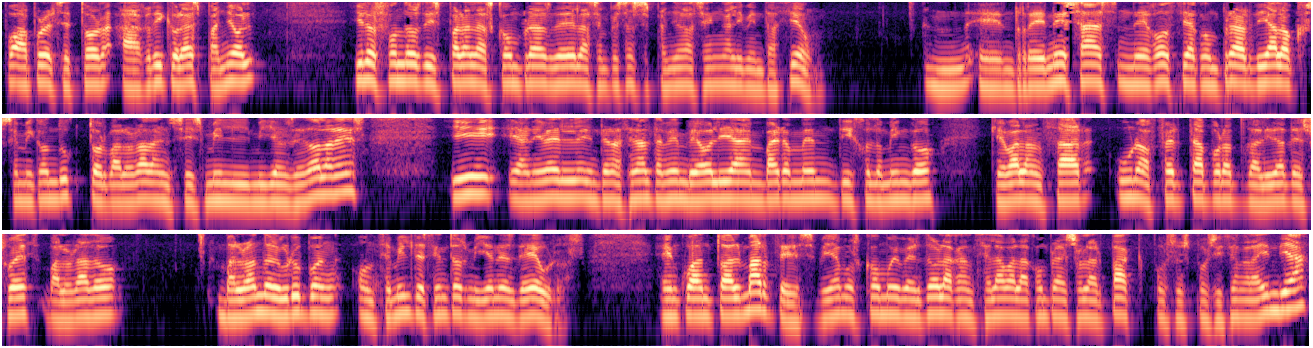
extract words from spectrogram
por el sector agrícola español y los fondos disparan las compras de las empresas españolas en alimentación. En Renesas negocia comprar Dialog Semiconductor valorada en 6.000 millones de dólares y a nivel internacional también Veolia Environment dijo el domingo que va a lanzar una oferta por la totalidad de Suez valorado, valorando el grupo en 11.300 millones de euros. En cuanto al martes, veíamos cómo Iberdrola cancelaba la compra de SolarPack por su exposición a la India.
